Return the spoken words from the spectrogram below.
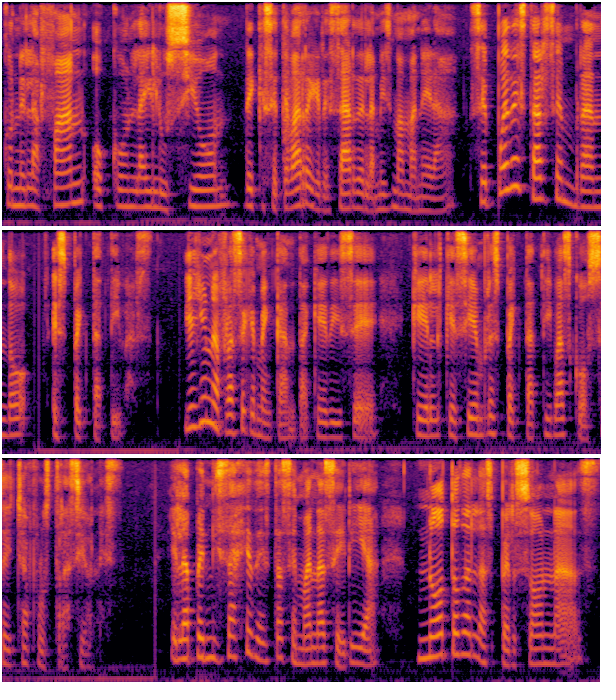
con el afán o con la ilusión de que se te va a regresar de la misma manera, se puede estar sembrando expectativas. Y hay una frase que me encanta que dice que el que siembra expectativas cosecha frustraciones. El aprendizaje de esta semana sería, no todas las personas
